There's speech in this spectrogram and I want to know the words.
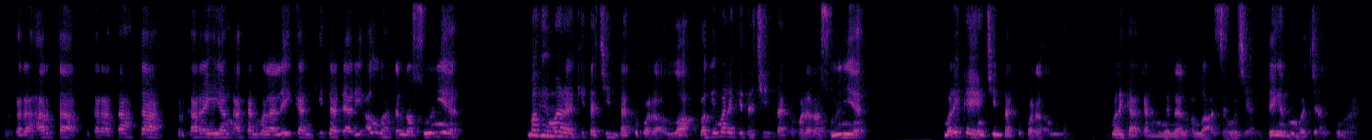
perkara harta, perkara tahta, perkara yang akan melalaikan kita dari Allah dan Rasulnya, bagaimana kita cinta kepada Allah? Bagaimana kita cinta kepada Rasulnya? Mereka yang cinta kepada Allah, mereka akan mengenal Allah Azza wa Jalla dengan membaca Al-Quran.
